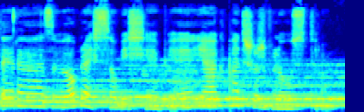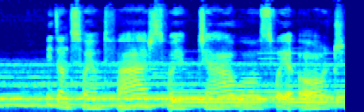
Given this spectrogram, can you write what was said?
Teraz wyobraź sobie siebie, jak patrzysz w lustro, widząc swoją twarz, swoje ciało, swoje oczy.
